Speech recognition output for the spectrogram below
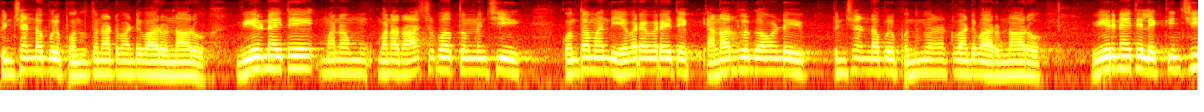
పెన్షన్ డబ్బులు పొందుతున్నటువంటి వారు ఉన్నారో వీరినైతే మనము మన రాష్ట్ర ప్రభుత్వం నుంచి కొంతమంది ఎవరెవరైతే అనర్హులుగా ఉండి పెన్షన్ డబ్బులు పొందుతున్నటువంటి వారు ఉన్నారో వీరినైతే లెక్కించి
